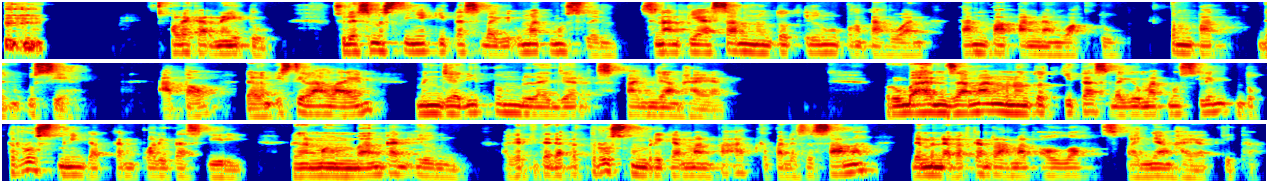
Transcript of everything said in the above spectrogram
oleh karena itu, sudah semestinya kita sebagai umat muslim senantiasa menuntut ilmu pengetahuan tanpa pandang waktu, tempat, dan usia. Atau dalam istilah lain, menjadi pembelajar sepanjang hayat. Perubahan zaman menuntut kita sebagai umat muslim untuk terus meningkatkan kualitas diri dengan mengembangkan ilmu agar kita dapat terus memberikan manfaat kepada sesama dan mendapatkan rahmat Allah sepanjang hayat kita.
